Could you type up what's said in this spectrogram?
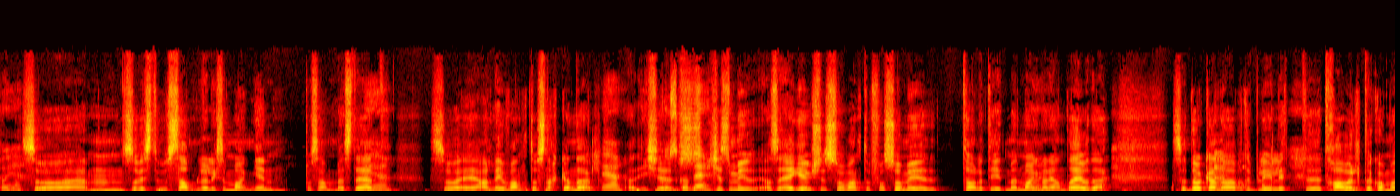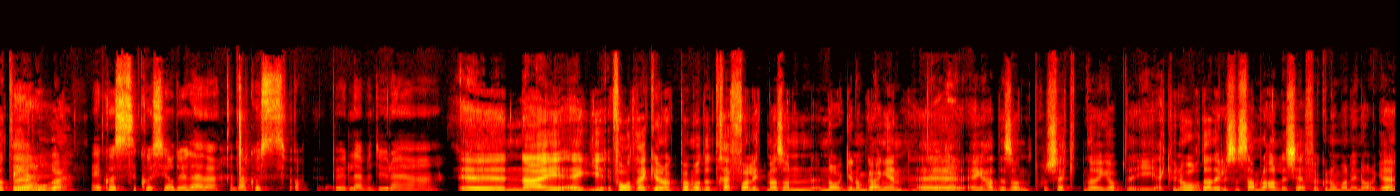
Oh, yeah. Så, mm, så hvis du samler liksom mange på samme sted, yeah så er alle jo vant til å snakke en del. Ja, Ikke, ikke så mye, altså Jeg er jo ikke så vant til å få så mye taletid, men mange av de andre er jo det. Så da kan det av og til bli litt eh, travelt å komme til Ja. orde. Eh, Hvordan, hvordan gjør du det, da? Eller hvordan opplever du det? Ja? Uh, nei, jeg foretrekker nok på en måte å treffe litt mer sånn noen om gangen. Uh, okay. Jeg hadde sånn prosjekt når jeg jobbet i Equinor. Da hadde jeg lyst til å samle alle sjeføkonomene i Norge.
